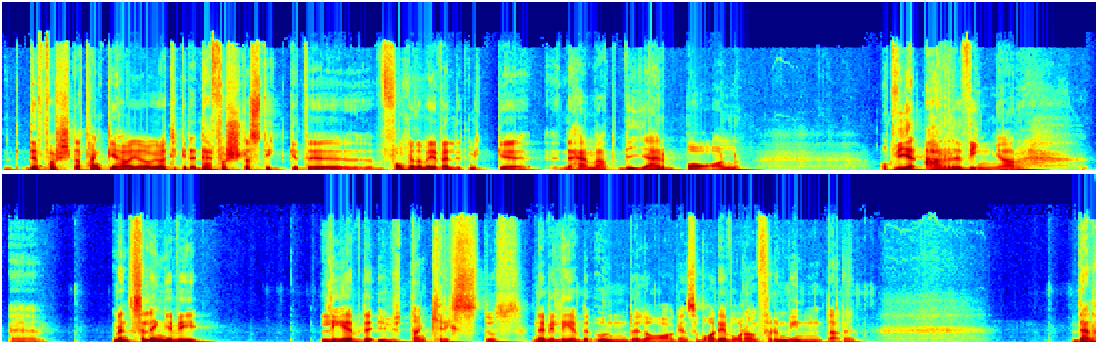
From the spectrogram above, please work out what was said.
Den första tanken, jag tycker det här första stycket eh, fångade mig väldigt mycket. Det här med att vi är barn och vi är arvingar. Eh, men så länge vi levde utan Kristus, när vi levde under lagen, så var det våran förmyndare. Den,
